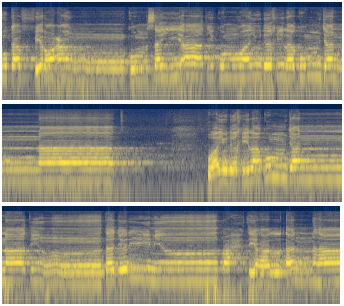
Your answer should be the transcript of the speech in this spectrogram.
يكفر عنكم سيئاتكم ويدخلكم جنات ويدخلكم جنات تجري من تحتها الأنهار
